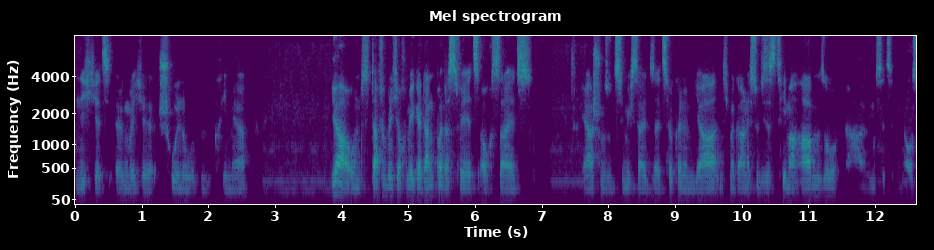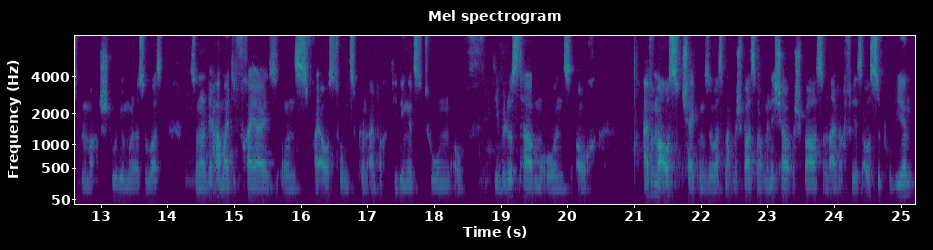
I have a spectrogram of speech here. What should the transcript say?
nicht jetzt irgendwelche Schulnoten primär. Ja, und dafür bin ich auch mega dankbar, dass wir jetzt auch seit, ja, schon so ziemlich seit, seit circa einem Jahr nicht mehr gar nicht so dieses Thema haben, so, ja, du musst jetzt eine Ausbildung machen, Studium oder sowas, sondern wir haben halt die Freiheit, uns frei austoben zu können, einfach die Dinge zu tun, auf die wir Lust haben und auch einfach mal auszuchecken, so was macht mir Spaß, macht mir nicht Spaß und einfach vieles auszuprobieren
